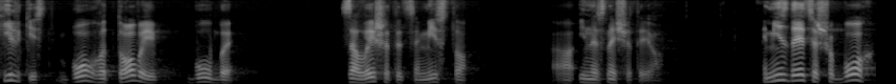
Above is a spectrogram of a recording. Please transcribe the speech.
кількість, Бог готовий був би залишити це місто і не знищити його. І мені здається, що Бог,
